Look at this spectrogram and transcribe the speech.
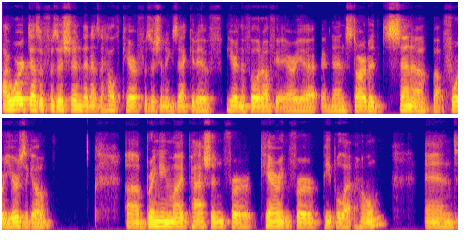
I worked as a physician, then as a healthcare physician executive here in the Philadelphia area, and then started SENA about four years ago, uh, bringing my passion for caring for people at home and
